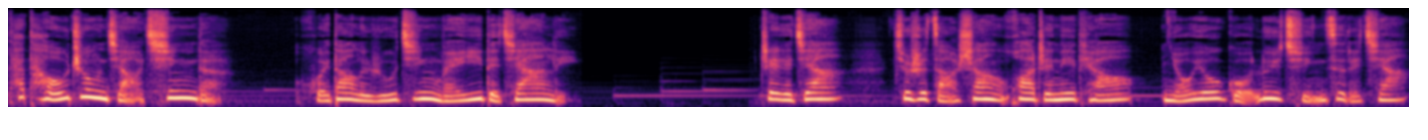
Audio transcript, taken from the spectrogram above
他头重脚轻的回到了如今唯一的家里。这个家就是早上画着那条牛油果绿裙子的家。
